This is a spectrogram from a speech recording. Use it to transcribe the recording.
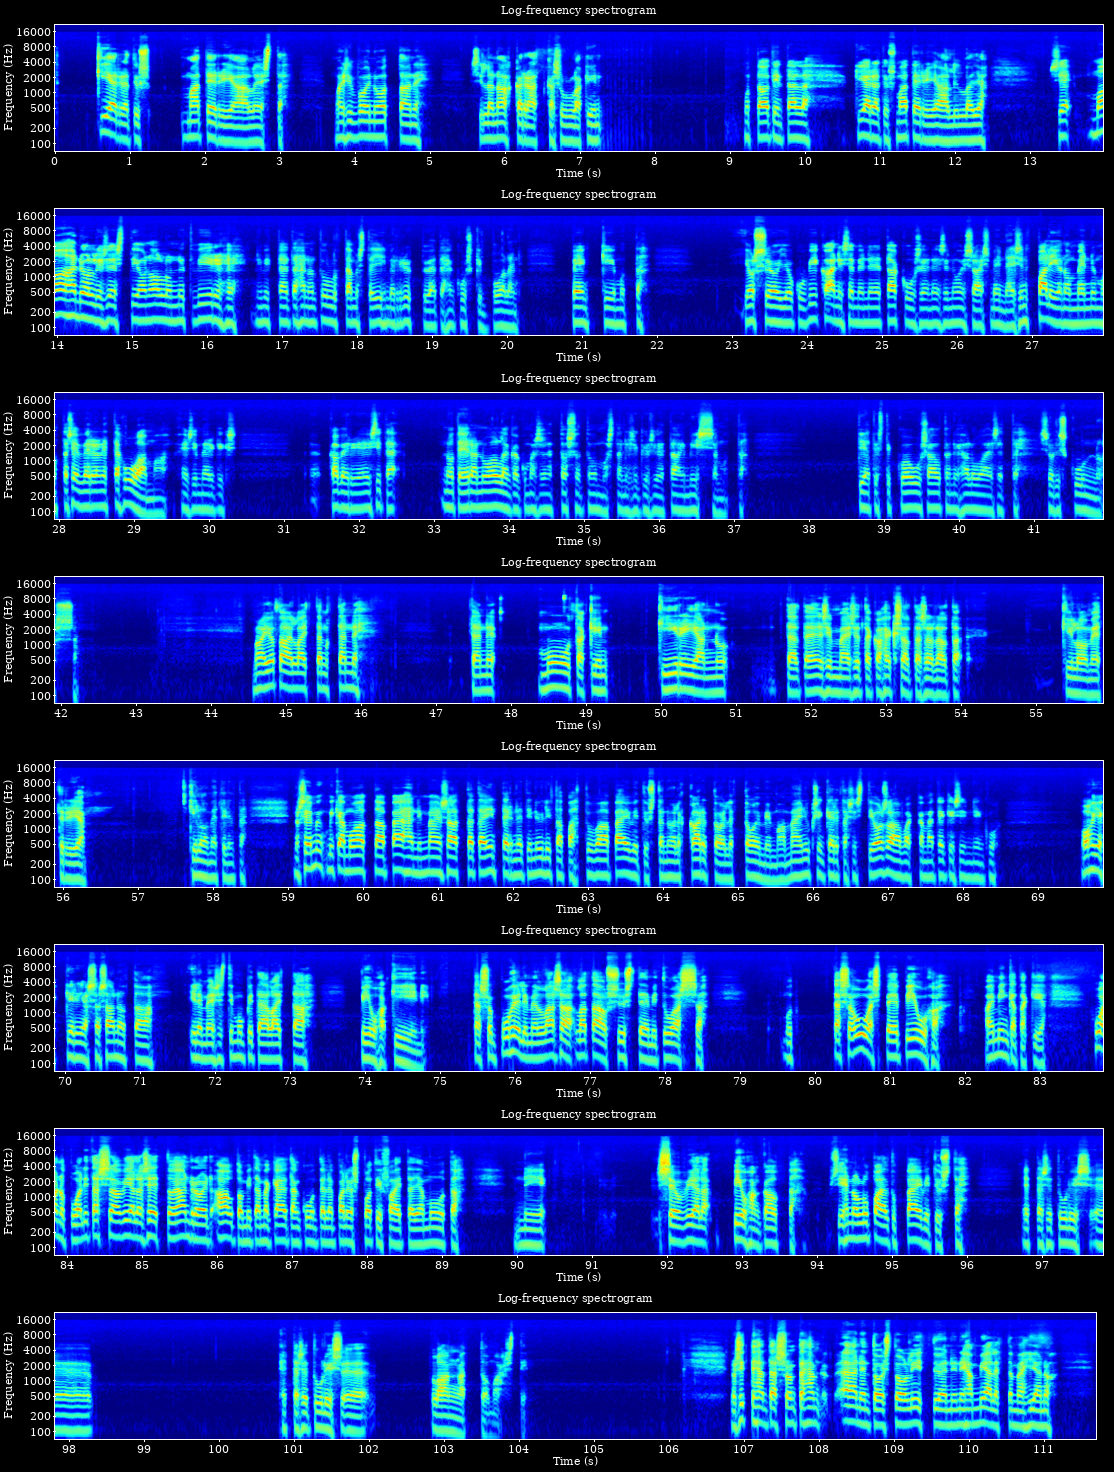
kierrätysmateriaaleista. Mä olisin voinut ottaa ne sillä nahkaratkaisullakin, mutta otin tällä kierrätysmateriaalilla ja se mahdollisesti on ollut nyt virhe, nimittäin tähän on tullut tämmöistä ihmeryppyä tähän kuskin puolen penkkiin, mutta jos se on joku vika, niin se menee takuuseen, ei se noin saisi mennä. Ei se nyt paljon on mennyt, mutta sen verran, että huomaa. Esimerkiksi kaveri ei sitä noteerannut ollenkaan, kun mä sanoin, että tuossa on tuommoista, niin se kysyi, että ai missä, mutta tietysti kun on uusi auto, niin haluaisi, että se olisi kunnossa. Mä oon jotain laittanut tänne, tänne muutakin kirjannut tältä ensimmäiseltä 800 kilometriä, kilometriltä. No se, mikä mua ottaa päähän, niin mä en saa tätä internetin yli tapahtuvaa päivitystä noille kartoille toimimaan. Mä en yksinkertaisesti osaa, vaikka mä tekisin niin kuin ohjekirjassa sanotaan. Ilmeisesti mun pitää laittaa piuha kiinni. Tässä on puhelimen lasa, lataussysteemi tuossa, mutta tässä on USB-piuha. Ai minkä takia? Huono puoli tässä on vielä se, että tuo Android-auto, mitä mä käytän, kuuntelen paljon Spotifyta ja muuta, niin se on vielä piuhan kautta. Siihen on lupailtu päivitystä, että se tulisi, että se tulisi langattomasti. No sittenhän tässä on tähän äänentoistoon liittyen niin ihan mielettömän hieno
